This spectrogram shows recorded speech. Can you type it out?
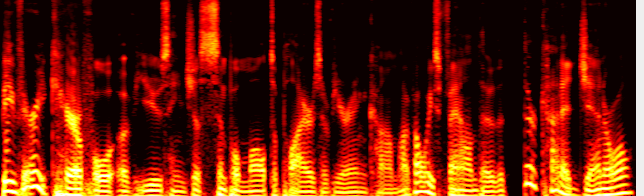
Be very careful of using just simple multipliers of your income. I've always found, though, that they're kind of general.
